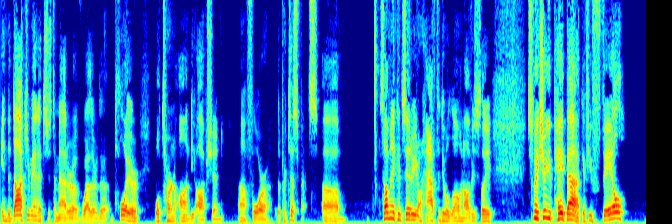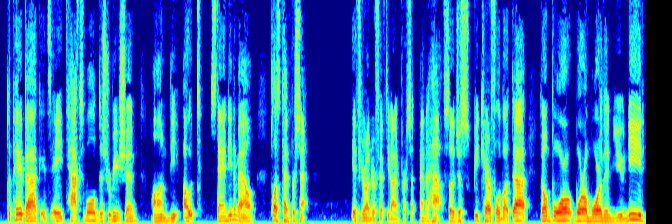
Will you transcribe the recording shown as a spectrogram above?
in the document. It's just a matter of whether the employer will turn on the option uh, for the participants. Um, something to consider. You don't have to do a loan, obviously. Just make sure you pay back. If you fail to pay it back, it's a taxable distribution on the outstanding amount plus 10% if you're under 59% and a half. So just be careful about that. Don't borrow, borrow more than you need.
